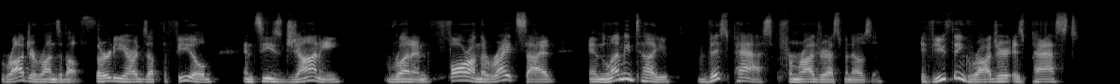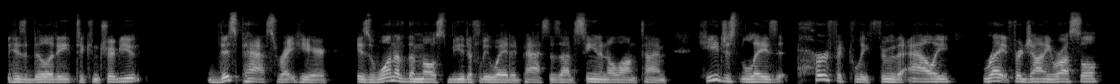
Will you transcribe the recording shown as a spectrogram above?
Roger runs about 30 yards up the field and sees Johnny running far on the right side. And let me tell you, this pass from Roger Espinoza, if you think Roger is past his ability to contribute, this pass right here is one of the most beautifully weighted passes I've seen in a long time. He just lays it perfectly through the alley, right for Johnny Russell.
